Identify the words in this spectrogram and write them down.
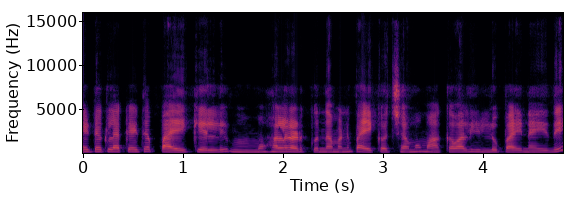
8:00 అయితే పైకి వెళ్ళి మొహాలు కడుక్కుందామని పైకి వచ్చాము మా అక్క వాళ్ళ ఇల్లు పైన ఇది.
